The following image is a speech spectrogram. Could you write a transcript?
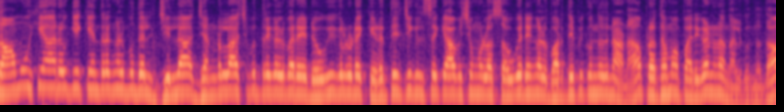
സാമൂഹ്യാരോഗ്യ കേന്ദ്രങ്ങൾ മുതൽ ജില്ലാ ജനറൽ ആശുപത്രികൾ വരെ രോഗികളുടെ കിടത്തി ചികിത്സയ്ക്ക് ആവശ്യമുള്ള സൗകര്യങ്ങൾ വർദ്ധിപ്പിക്കുന്നതിനാണ് പ്രഥമ പരിഗണന നൽകുന്നത്.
